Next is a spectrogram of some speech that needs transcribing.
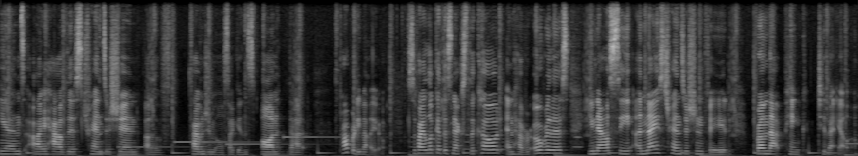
and I have this transition of 500 milliseconds on that property value. So if I look at this next to the code and hover over this, you now see a nice transition fade from that pink to that yellow.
